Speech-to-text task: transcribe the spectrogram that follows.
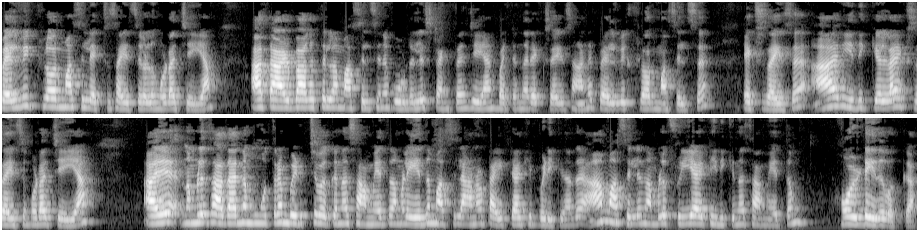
പെൽവിക് ഫ്ലോർ മസിൽ എക്സസൈസുകളും കൂടെ ചെയ്യാം. ആ താഴ്ഭാഗത്തുള്ള മസിൽസിന് കൂടുതൽ സ്ട്രെങ്തൻ ചെയ്യാൻ പറ്റുന്ന ഒരു എക്സസൈസ് ആണ് പെൽവിക് ഫ്ലോർ മസിൽസ് എക്സസൈസ് ആ രീതിക്കുള്ള എക്സസൈസും കൂടെ ചെയ്യാം. അത് നമ്മൾ സാധാരണ മൂത്രം പിടിച്ചു വെക്കുന്ന സമയത്ത് നമ്മൾ ഏത് മസിലാണോ ടൈറ്റാക്കി പിടിക്കുന്നത് ആ മസിൽ നമ്മൾ ഫ്രീ ആയിട്ട് ഇരിക്കുന്ന സമയത്തും ഹോൾഡ് ചെയ്ത് വെക്കുക.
